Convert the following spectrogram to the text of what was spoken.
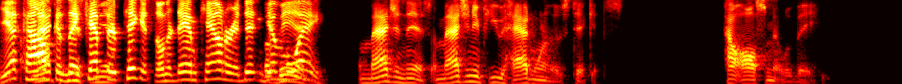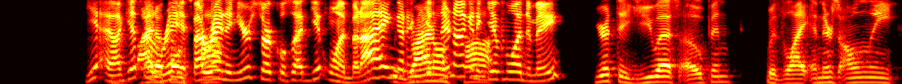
Yeah, Kyle, because they kept man. their tickets on their damn counter and didn't But give them away. Imagine this. Imagine if you had one of those tickets. How awesome it would be. Yeah, I guess right I ran. If I ran in your circles, I'd get one, but I ain't gonna. Right get, they're not gonna give one to me. You're at the U.S. Open with like, and there's only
